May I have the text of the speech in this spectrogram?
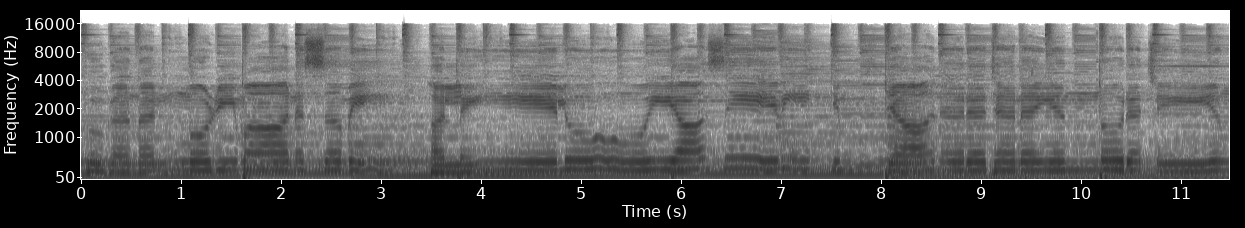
നൽകുക നന്മൊഴി മാനസമേ. ഹലേലൂയാ സേവിക്കും ജ്ഞാനരചനയെന്നുര ചെയ്യും.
